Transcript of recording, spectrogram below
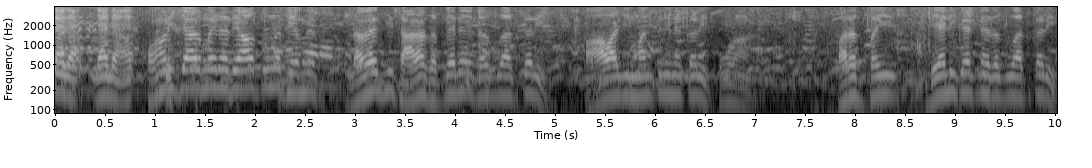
દાદા દાદા પાણી ચાર મહિનાથી આવતું નથી. અમે નવેજી ધારાસભ્યને રજૂઆત કરી ભાવાજી મંત્રીને કરી પુરાણ. ભરતભાઈ ડેલિકેટને રજૂઆત કરી.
